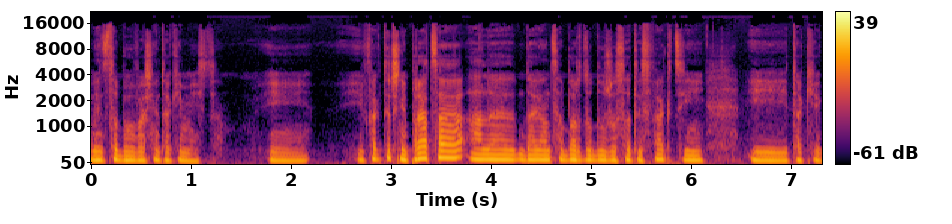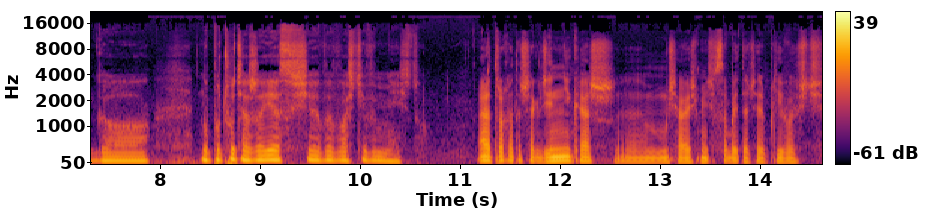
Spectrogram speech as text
więc to było właśnie takie miejsce. I, I faktycznie praca, ale dająca bardzo dużo satysfakcji i takiego no, poczucia, że jest się we właściwym miejscu. Ale trochę też jak dziennikarz musiałeś mieć w sobie tę cierpliwość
